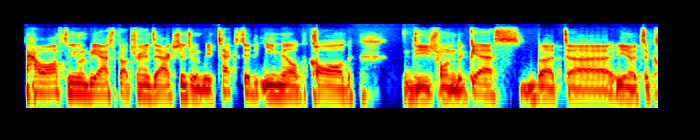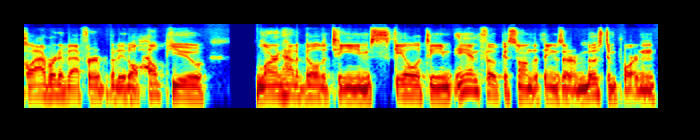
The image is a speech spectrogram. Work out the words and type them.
How often you want to be asked about transactions? You want to be texted, emailed, called? Do you just want them to guess? But uh, you know, it's a collaborative effort, but it'll help you learn how to build a team, scale a team, and focus on the things that are most important,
